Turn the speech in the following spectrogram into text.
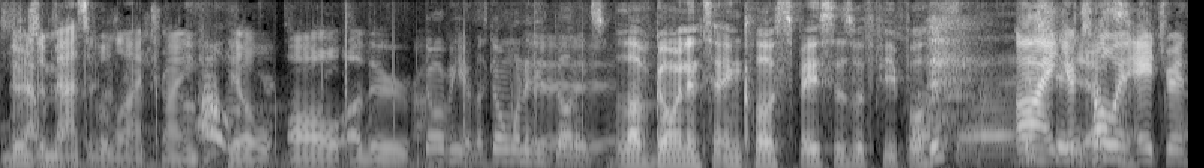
There's a massive alliance trying to kill all other. Go over here. Let's go in one of these buildings. Love going into enclosed spaces with people. Uh, all right, you're trolling Adrian.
